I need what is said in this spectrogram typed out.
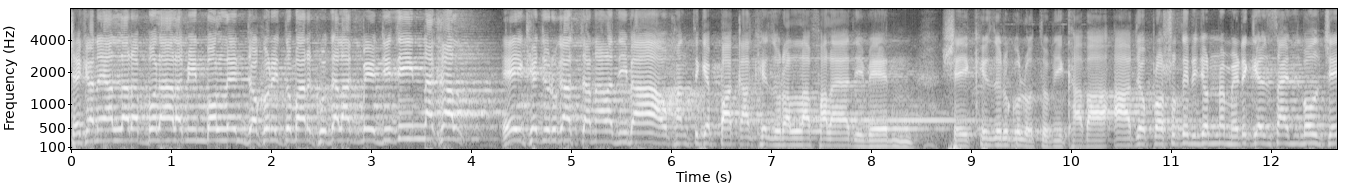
সেখানে আল্লাহ রাব্বুল আলামিন বললেন, যখনই তোমার ক্ষুদা লাগবে, জিজিন না খাল, এই খেজুর গাছটা নাড়া দিবা, ওখান থেকে পাকা খেজুর আল্লাহ ফালায়া দিবেন। সেই খেজুরগুলো তুমি খাবা। আজও প্রসূতির জন্য মেডিকেল সায়েন্স বলছে,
